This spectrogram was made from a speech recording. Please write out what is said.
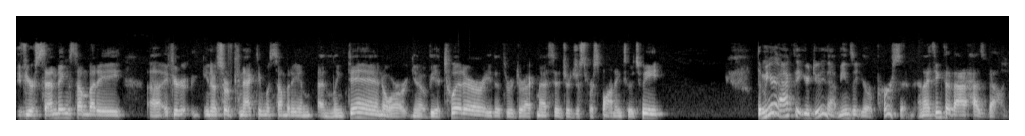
if you're sending somebody uh, if you're you know sort of connecting with somebody in LinkedIn or you know via Twitter, either through a direct message or just responding to a tweet, the mere act that you're doing that means that you're a person, and I think that that has value.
